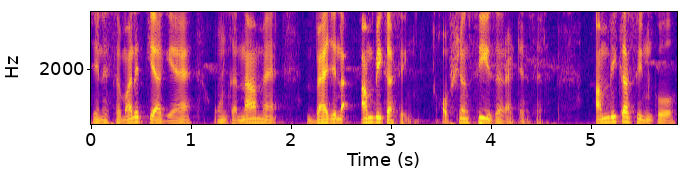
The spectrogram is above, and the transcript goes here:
जिन्हें सम्मानित किया गया है, उनका नाम है Baijna Ambika Singh. Option C is the right answer. Ambika Singh को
